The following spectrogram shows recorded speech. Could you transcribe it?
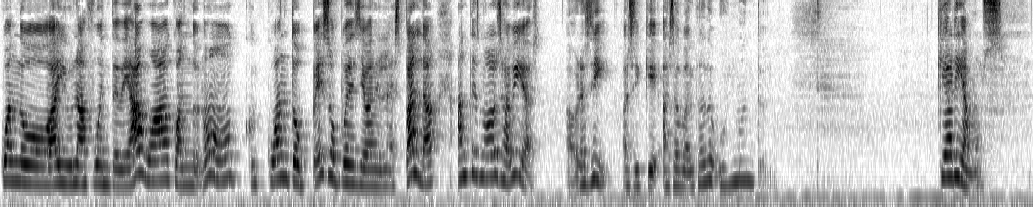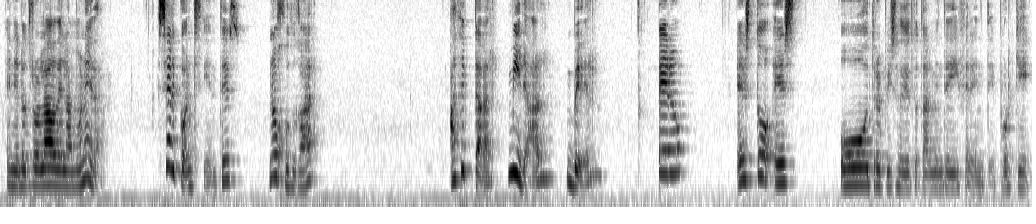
cuándo hay una fuente de agua, cuándo no, cuánto peso puedes llevar en la espalda. Antes no lo sabías, ahora sí, así que has avanzado un montón. ¿Qué haríamos en el otro lado de la moneda? Ser conscientes, no juzgar, aceptar, mirar, ver, pero esto es otro episodio totalmente diferente, porque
